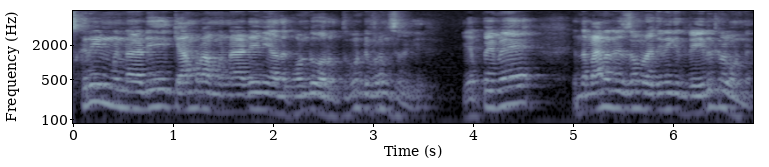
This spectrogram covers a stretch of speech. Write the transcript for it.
ஸ்க்ரீன் முன்னாடி கேமரா முன்னாடி நீ அதை கொண்டு வர்றதுக்கும் டிஃப்ரென்ஸ் இருக்குது எப்பயுமே இந்த மேனரிசம் ரஜினிகிட்ட இருக்கிற ஒன்று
